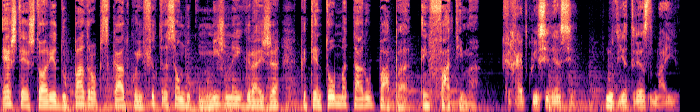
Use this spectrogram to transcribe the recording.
Esta é a história do padre obcecado com a infiltração do comunismo na Igreja que tentou matar o Papa em Fátima. Que raio de coincidência! No dia 13 de maio.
